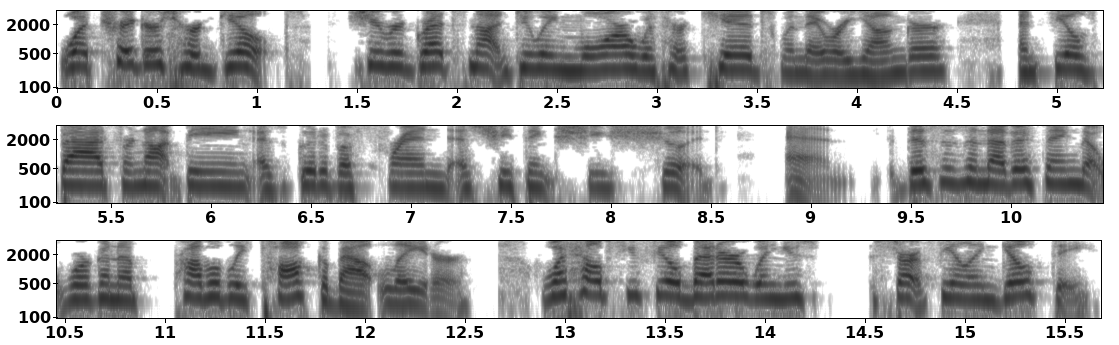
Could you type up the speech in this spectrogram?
What triggers her guilt? She regrets not doing more with her kids when they were younger and feels bad for not being as good of a friend as she thinks she should and this is another thing that we're going to probably talk about later. What helps you feel better when you start feeling guilty?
